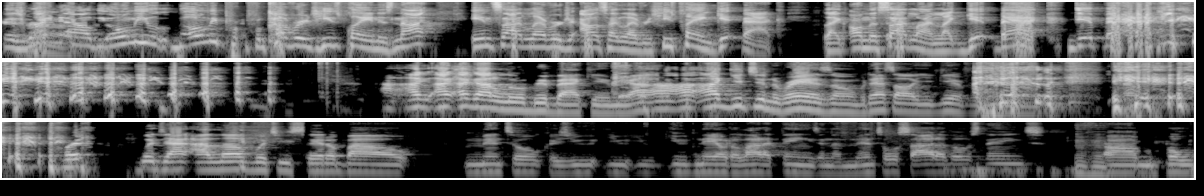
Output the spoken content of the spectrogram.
because right now the only the only coverage he's playing is not inside leverage outside leverage he's playing get back like on the sideline like get back get back I, I, I, got a little bit back in me. I, I, I, get you in the red zone, but that's all you get from me. but but Jack, I love what you said about mental because you you you you nailed a lot of things in the mental side of those things. Mhm. Um, but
